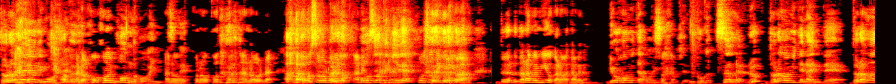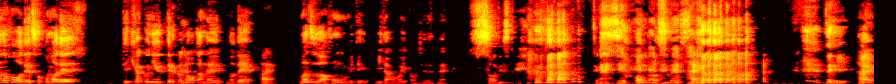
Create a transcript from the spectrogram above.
ドラマよりも多分 あ、の、ほ本、本の方がいいであのすね。、このポッ、あの、放送のあれ放送的にね。放送的には、ドドラマ見ようかなはダメだ。両方見た方がいいかもしれない。僕、すいません、ロドラマ見てないんで、ドラマの方でそこまで的確に言ってるかがわかんないので、はいまずは本を見て、見た方がいいかもしれないですね。そうですね。って感じで。本がおすすめです。はい。ぜひ、はい。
